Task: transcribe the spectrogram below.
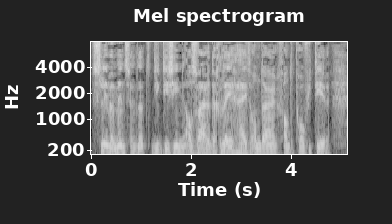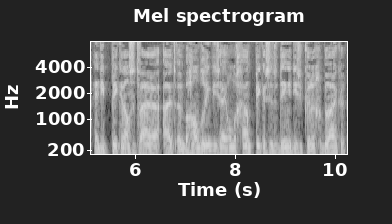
slimme mensen. Dat, die, die zien als het ware de gelegenheid om daarvan te profiteren. En die pikken als het ware uit een behandeling die zij ondergaan, pikken ze de dingen die ze kunnen gebruiken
